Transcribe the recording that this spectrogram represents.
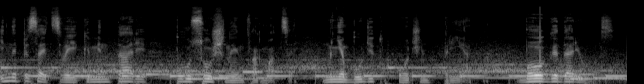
и написать свои комментарии по услышанной информации. Мне будет очень приятно. Благодарю вас.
